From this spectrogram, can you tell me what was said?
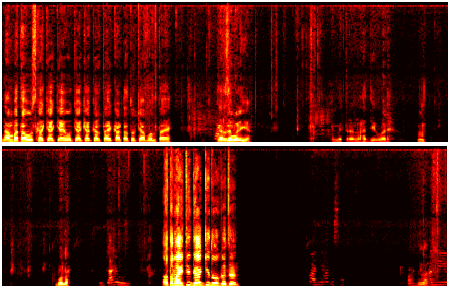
नाम बताओ उसका क्या क्या है वो क्या क्या करता है काटा तो क्या बोलता है जरा जवळ ये मित्रांनो हा देवड. बोला आता माहिती द्या की दोघ जण पाणी वाला. आणि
